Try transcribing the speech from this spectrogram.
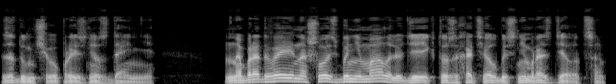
задумчиво произнес Дэнни. «На Бродвее нашлось бы немало людей, кто захотел бы с ним разделаться».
